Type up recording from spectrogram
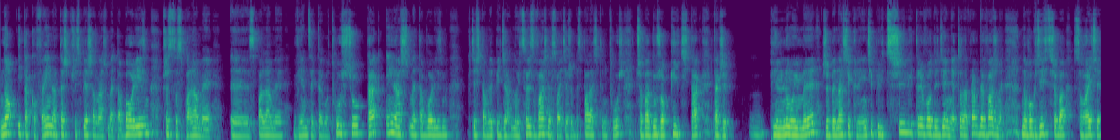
No i ta kofeina też przyspiesza nasz metabolizm, przez co spalamy y, spalamy więcej tego tłuszczu, tak? I nasz metabolizm gdzieś tam lepiej działa. No i co jest ważne, słuchajcie, żeby spalać ten tłuszcz, trzeba dużo pić, tak? Także pilnujmy, żeby nasi klienci pili 3 litry wody dziennie. To naprawdę ważne, no bo gdzieś trzeba, słuchajcie,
